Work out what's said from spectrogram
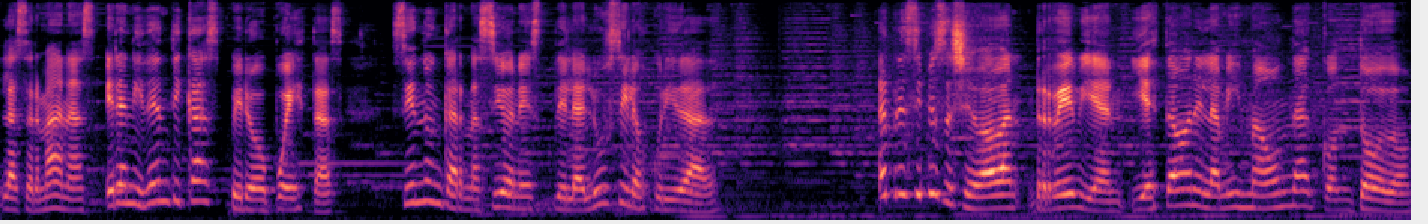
Las hermanas eran idénticas pero opuestas, siendo encarnaciones de la luz y la oscuridad. Al principio se llevaban re bien y estaban en la misma onda con todo,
